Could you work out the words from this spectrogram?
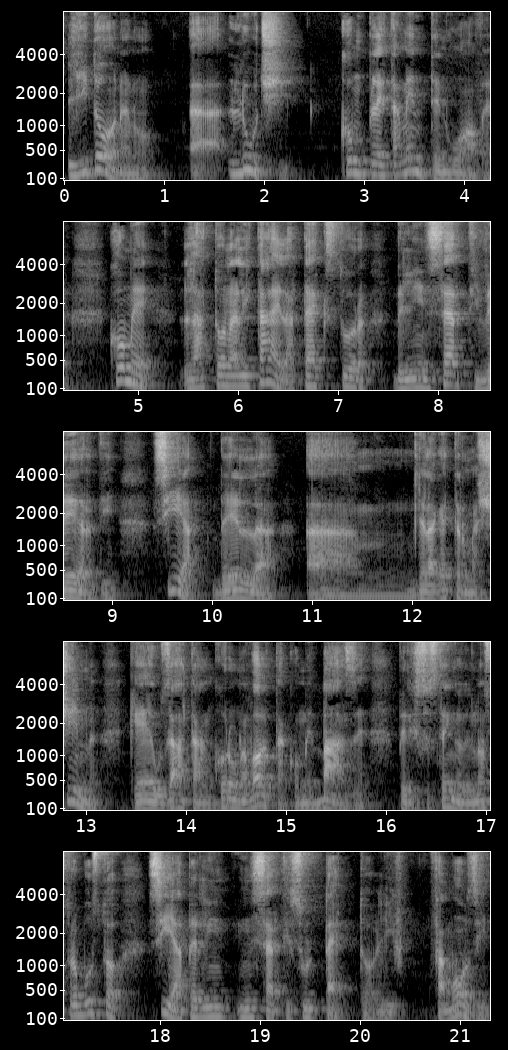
gli donano eh, luci completamente nuove, come la tonalità e la texture degli inserti verdi, sia del, uh, della Getter Machine, che è usata ancora una volta come base per il sostegno del nostro busto, sia per gli inserti sul petto, gli famosi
